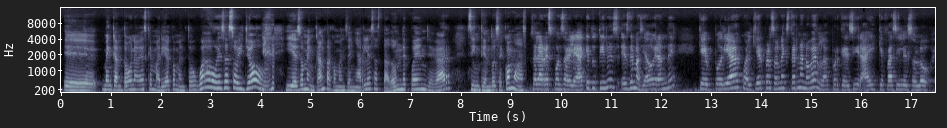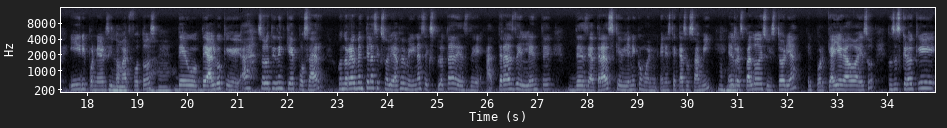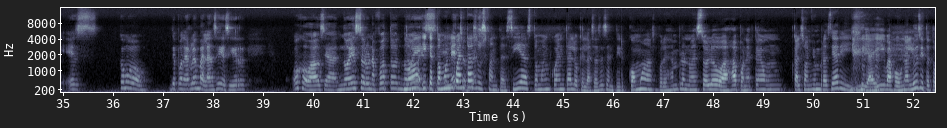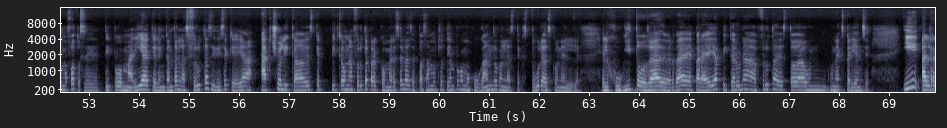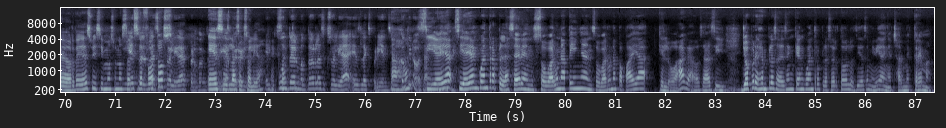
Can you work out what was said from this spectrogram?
eh, me encantó una vez que María comentó, wow, esa soy yo. Y eso me encanta, como enseñarles hasta dónde pueden llegar sintiéndose cómodas. O sea, la responsabilidad que tú tienes es demasiado grande que podría cualquier persona externa no verla, porque decir, ay, qué fácil es solo ir y ponerse y tomar fotos de, de, algo que, ah, solo tienen que posar, cuando realmente la sexualidad femenina se explota desde atrás del lente, desde atrás, que viene como en, en este caso Sammy, el respaldo de su historia, el por qué ha llegado a eso. Entonces creo que es como de ponerlo en balance y decir, ojo, o sea, no es solo una foto, no, es Y que tomo en cuenta pues. sus fantasías, tomo en cuenta lo que las hace sentir cómodas, por ejemplo, no es solo, ajá, ponete un calzón y un brasier y, ahí bajo una luz y te tomo fotos. tipo María que le encantan las frutas y dice que ella actually cada vez que pica una fruta para comérsela se pasa mucho tiempo como jugando con las texturas, con el, el juguito, o sea, de verdad, eh, para ella picar una fruta es toda una experiencia. Y alrededor de eso hicimos unos sets de fotos. Esa es la sexualidad, perdón. Esa es la sexualidad. El, punto del motor de la sexualidad es la experiencia. Continúa. Si ella, si ella encuentra placer en sobar una piña, en sobar una papaya, que lo haga. O sea, si mm. yo, por ejemplo, ¿sabes en qué encuentro placer todos los días de mi vida? En echarme crema.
